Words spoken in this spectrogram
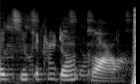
in to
